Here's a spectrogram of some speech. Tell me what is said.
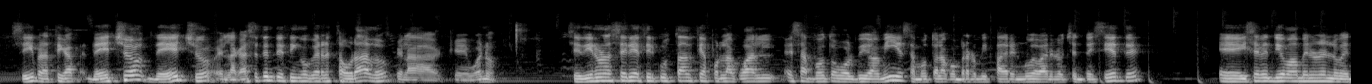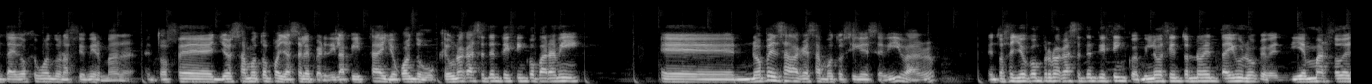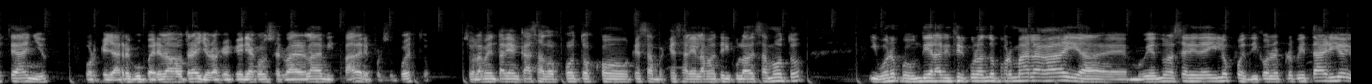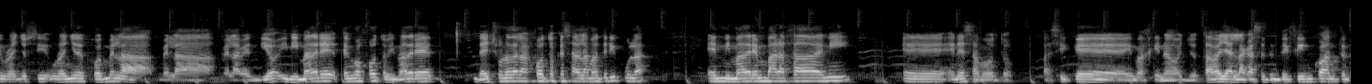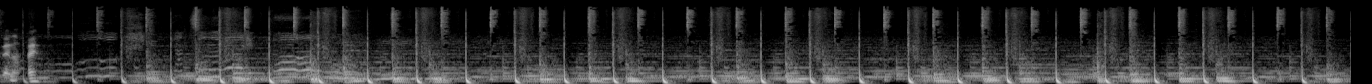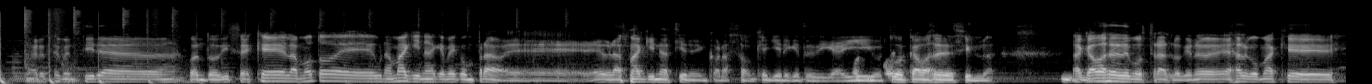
Sí, prácticamente. De hecho, de hecho, en la K75 que he restaurado, que la, que bueno, se dieron una serie de circunstancias por la cual esa moto volvió a mí. Esa moto la compraron mis padres nueva en el 87 eh, y se vendió más o menos en el 92 que cuando nació mi hermana. Entonces yo esa moto pues ya se le perdí la pista y yo cuando busqué una K75 para mí eh, no pensaba que esa moto siguiese viva, ¿no? Entonces yo compré una K75 en 1991 que vendí en marzo de este año porque ya recuperé la otra y yo la que quería conservar era la de mis padres, por supuesto. Solamente había en casa dos fotos con que, que salía la matrícula de esa moto y bueno, pues un día la vi circulando por Málaga y eh, moviendo una serie de hilos, pues di con el propietario y un año, un año después me la, me, la, me la vendió. Y mi madre, tengo fotos, mi madre, de hecho una de las fotos que sale en la matrícula es mi madre embarazada de mí eh, en esa moto. Así que imaginaos, yo estaba ya en la K75 antes de nacer. Mentira cuando dices que la moto es una máquina que me he comprado. Eh, las máquinas tienen corazón, ¿qué quiere que te diga? Y tú acabas de decirlo. Acabas de demostrarlo, que no es algo más que,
